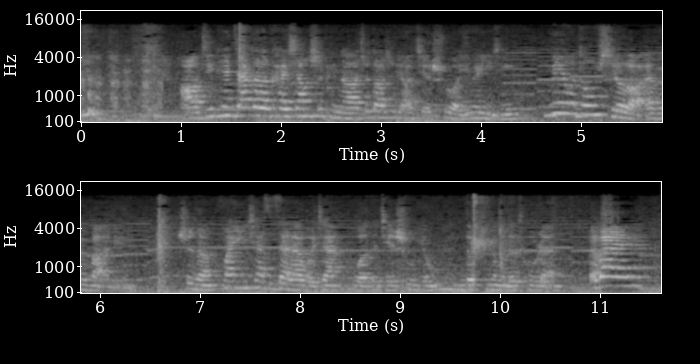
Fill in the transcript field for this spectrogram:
好，今天嘉哥的开箱视频呢，就到这里要结束了，因为已经没有东西了，everybody。是的，欢迎下次再来我家，我的结束永远都是那么的突然，拜拜。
